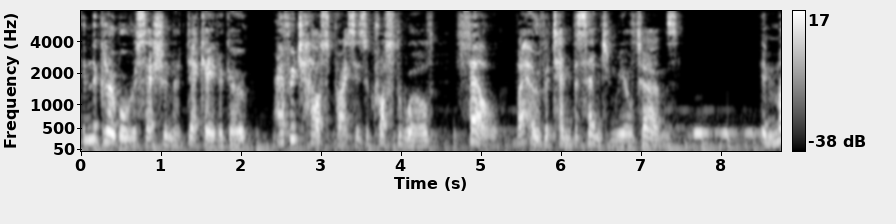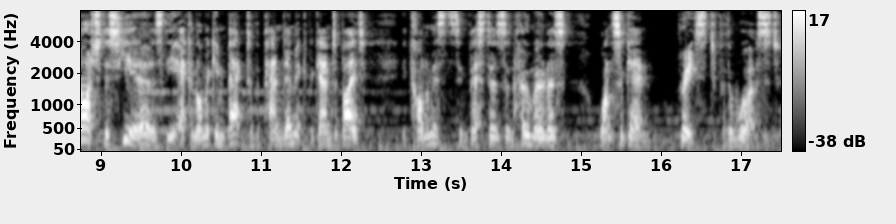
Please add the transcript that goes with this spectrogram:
in the global recession a decade ago, average house prices across the world fell by over 10% in real terms. In March this year, as the economic impact of the pandemic began to bite, economists, investors, and homeowners once again braced for the worst.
